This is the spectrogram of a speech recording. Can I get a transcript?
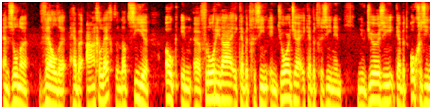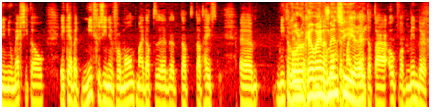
en zonnevelden hebben aangelegd. En dat zie je ook in uh, Florida. Ik heb het gezien in Georgia. Ik heb het gezien in New Jersey. Ik heb het ook gezien in New Mexico. Ik heb het niet gezien in Vermont, maar dat, dat, dat, dat heeft niet alleen. Er wonen ook heel weinig mensen hier. Ik weet dat daar ook wat minder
